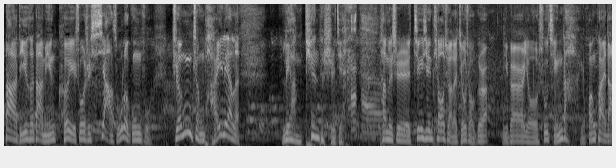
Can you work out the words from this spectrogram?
大迪和大明可以说是下足了功夫，整整排练了两天的时间。他们是精心挑选了九首歌，里边有抒情的，有欢快的，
